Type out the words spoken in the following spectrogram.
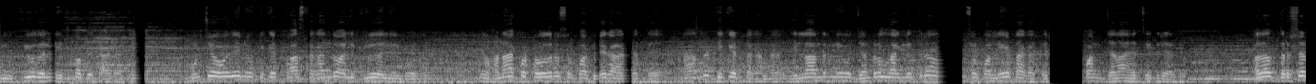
ನೀವು ಕ್ಯೂದಲ್ಲಿ ನಿಂತ್ಕೋಬೇಕಾಗತ್ತೆ. ಮುಂಚೆ ಹೋಗಿ ನೀವು ಟಿಕೆಟ್ ಪಾಸ್ ತಗೊಂಡು ಅಲ್ಲಿ ಕ್ಯೂದಲ್ಲಿ ನಿಲ್ಬೋದು. ನೀವು ಹಣ ಕೊಟ್ಟು ಹೋದ್ರೆ ಸ್ವಲ್ಪ ಬೇಗ ಆಗುತ್ತೆ. ಆದರೆ ಟಿಕೆಟ್ ತಗೊಂಡು, ಇಲ್ಲಾಂದರೆ ನೀವು ಜನರಲ್ದಾಗಿ ನಿಂತರೆ ಸ್ವಲ್ಪ ಲೇಟ್ ಆಗುತ್ತೆ. ಜನ ಹೆಚ್ಚಿದ್ರಿ ಅದು. ಅದಾದ ದರ್ಶನ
